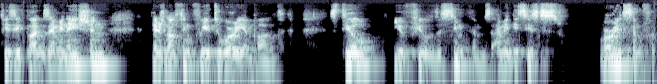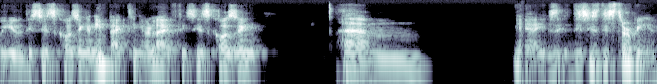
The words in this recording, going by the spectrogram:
physical examination. There's nothing for you to worry about. Still, you feel the symptoms. I mean, this is worrisome for you. This is causing an impact in your life. This is causing, um, yeah, this is disturbing you.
